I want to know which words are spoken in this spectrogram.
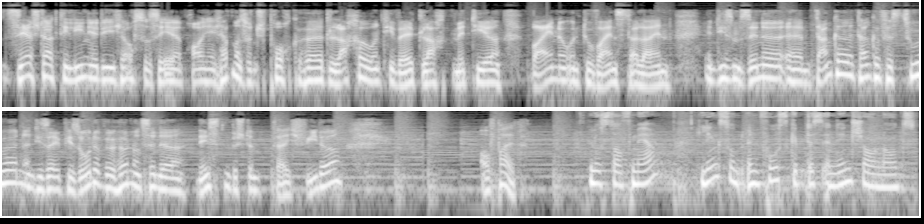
sehr stark die Linie, die ich auch so sehe. Brauche ich. ich habe mal so einen Spruch gehört: Lache und die Welt lacht mit dir, weine und du weinst allein. In diesem Sinne, äh, danke, danke fürs Zuhören in dieser Episode. Wir hören uns in der nächsten bestimmt gleich wieder. Auf bald. Lust auf mehr? Links und Infos gibt es in den Show Notes.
